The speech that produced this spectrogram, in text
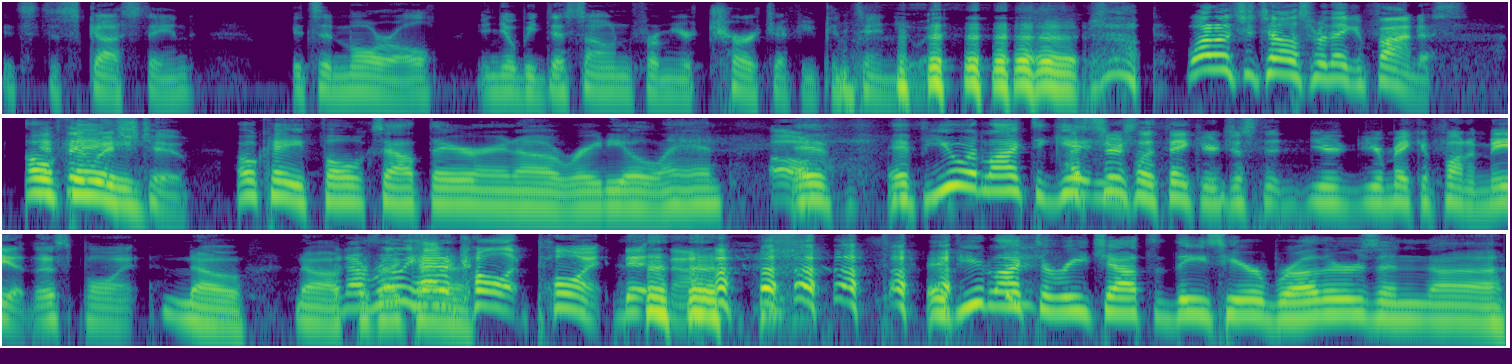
It's disgusting. It's immoral, and you'll be disowned from your church if you continue it. Why don't you tell us where they can find us if they wish to? okay, folks out there in uh, Radio Land, Oh, if if you would like to get, I seriously think you're just you're you're making fun of me at this point. no, no, And I really had kinda- to call it point, didn't I? if you'd like to reach out to these here brothers and uh,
